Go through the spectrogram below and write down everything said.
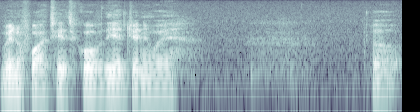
We've enough white here to go over the edge anyway. But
